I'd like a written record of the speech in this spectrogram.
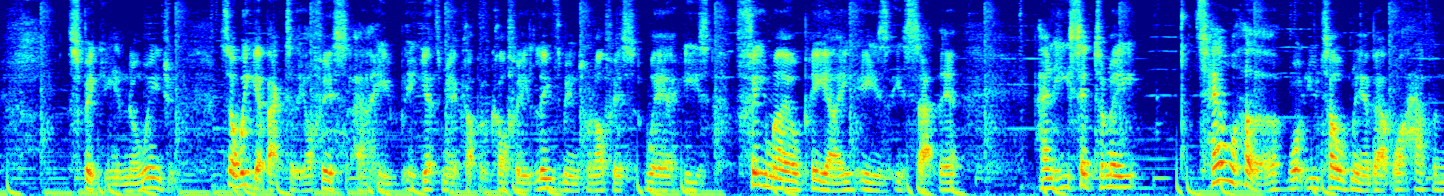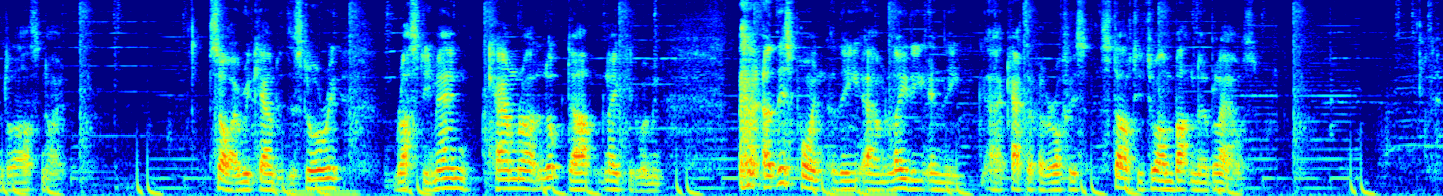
speaking in Norwegian. So we get back to the office. Uh, he, he gets me a cup of coffee, leads me into an office where his female PA is, is sat there, and he said to me, Tell her what you told me about what happened last night. So I recounted the story. Rusty men, camera, looked up, naked women. At this point, the um, lady in the uh, Caterpillar office started to unbutton her blouse.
